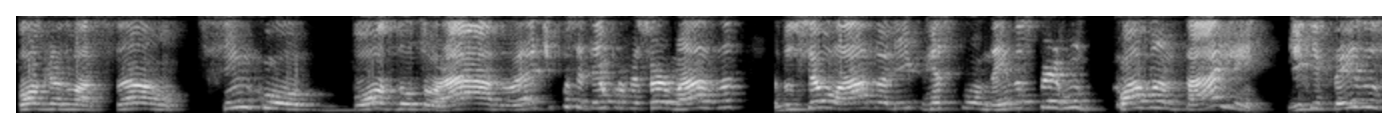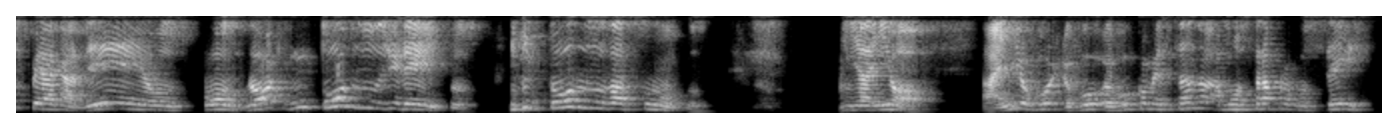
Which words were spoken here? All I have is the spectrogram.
pós-graduação, 5 pós-doutorado, é tipo você tem o professor Maza do seu lado ali respondendo as perguntas, com a vantagem de que fez os PhD, os pós-doc em todos os direitos, em todos os assuntos. E aí, ó, aí eu vou, eu vou, eu vou começando a mostrar para vocês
